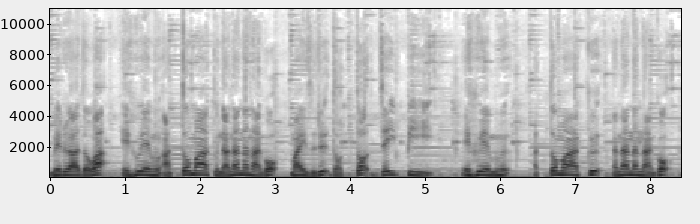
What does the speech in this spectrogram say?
メールアドは fm アットマーク七七五舞鶴 .jp fm 775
